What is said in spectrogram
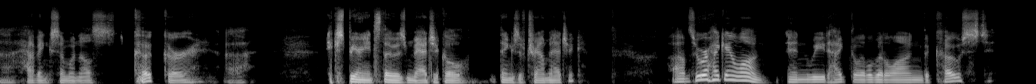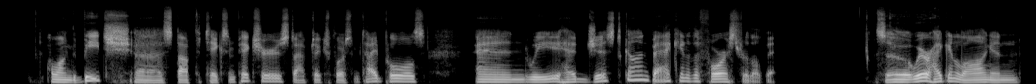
uh, having someone else cook or uh, experience those magical things of trail magic. Um, so we were hiking along, and we'd hiked a little bit along the coast, along the beach, uh, stopped to take some pictures, stopped to explore some tide pools, and we had just gone back into the forest for a little bit. So we were hiking along, and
